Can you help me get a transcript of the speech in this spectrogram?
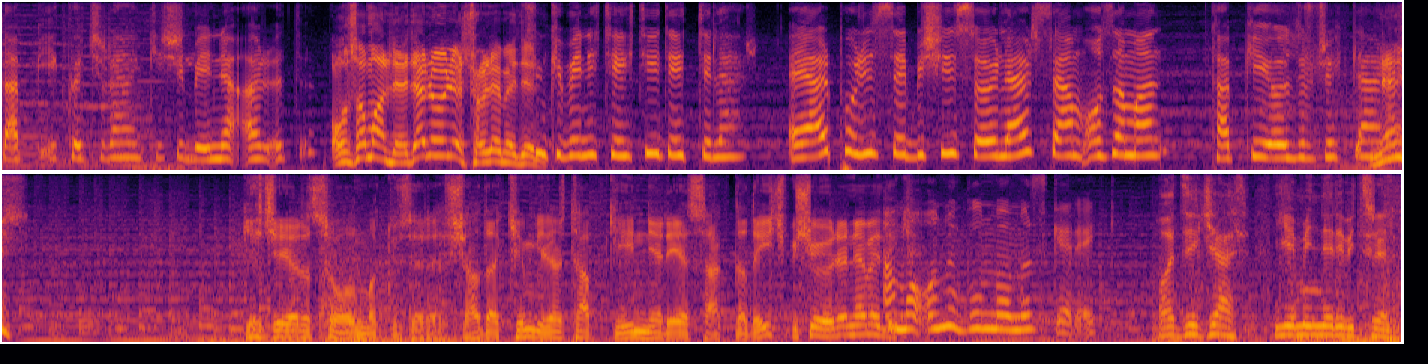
Tapki'yi kaçıran kişi beni aradı. O zaman neden öyle söylemedin? Çünkü beni tehdit ettiler. Eğer polise bir şey söylersem o zaman Tapki'yi öldüreceklermiş. Gece yarısı olmak üzere. Şada kim bilir Tapki'yi nereye sakladı. Hiçbir şey öğrenemedik. Ama onu bulmamız gerek. Hadi gel yeminleri bitirelim.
